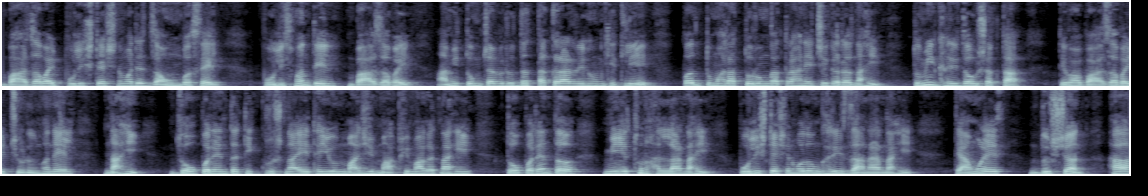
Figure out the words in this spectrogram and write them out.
बाजाबाई पोलीस स्टेशनमध्ये जाऊन बसेल. पोलीस म्हणतील बाळजाबाई आम्ही तुमच्या विरुद्ध तक्रार लिहून घेतलीये पण तुम्हाला तुरुंगात राहण्याची गरज नाही. तुम्ही घरी जाऊ शकता. तेव्हा बाळजाबाई चिडून म्हणेल नाही जोपर्यंत ती कृष्णा येथे येऊन माझी माफी मागत नाही तोपर्यंत मी येथून हलणार नाही. पोलीस स्टेशनमधून घरी जाणार नाही. त्यामुळेच दुष्यंत हा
